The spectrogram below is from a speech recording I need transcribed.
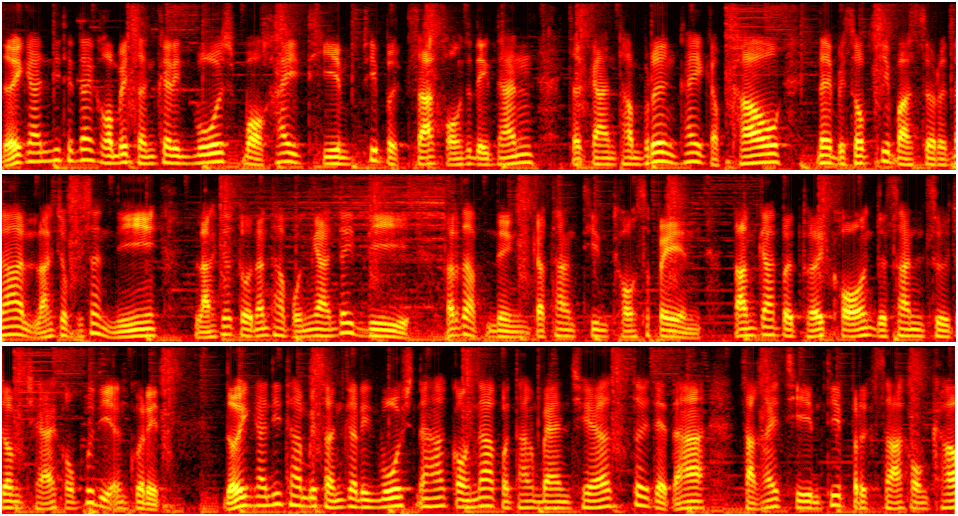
โดยการที่ทางด้านของเมสันการินบูชบอกให้ทีมที่ปรึกษาของตัวเองนั้น จัดการทำเรื่องให้กับเขาได้ไปซบที่บาร์เซโลนาหลังจบซีซั่นนี้ หลังจ้าตัวนั้นทำผลงานได้ดี ระดับหนึ่งกับทางทีมของสเปน ตามการเปิดเผยของเดอะซันสื่อจอมแฉของผู้ดีอังกฤษ โดยงานที่ทางเบสันการินบูชนะฮะกองหน้าของทางแมนเชสเตอร์เต็ดนะฮะสั่งให้ทีมที่ปรึกษาของเขา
